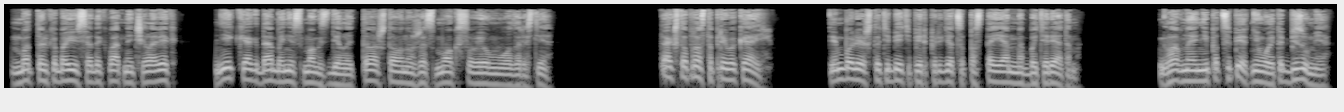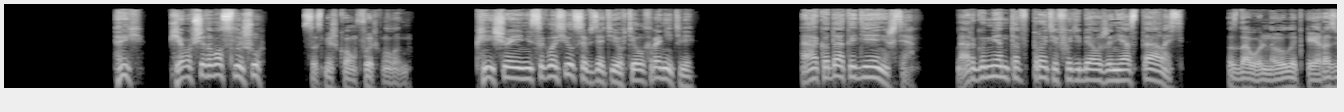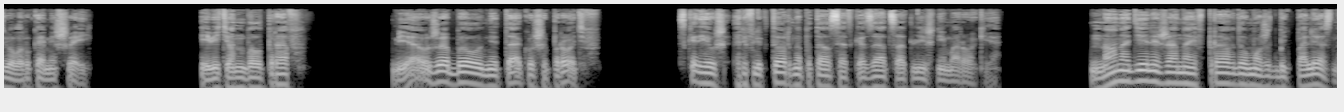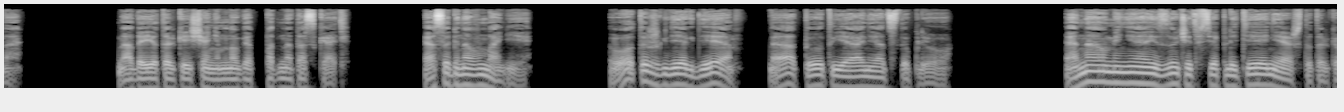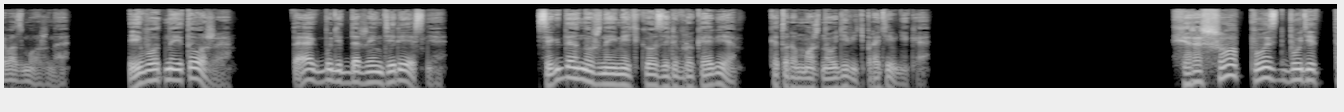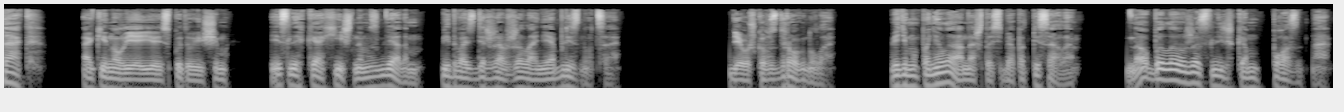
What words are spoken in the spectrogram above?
Вот только, боюсь, адекватный человек никогда бы не смог сделать то, что он уже смог в своем возрасте. Так что просто привыкай. Тем более, что тебе теперь придется постоянно быть рядом. Главное, не подцепи от него это безумие. «Эй, я вообще-то вас слышу!» — со смешком фыркнул им. Еще и не согласился взять ее в телохранители. «А куда ты денешься? Аргументов против у тебя уже не осталось», — с довольной улыбкой развел руками Шей. И ведь он был прав. Я уже был не так уж и против. Скорее уж, рефлекторно пытался отказаться от лишней мороки. Но на деле же она и вправду может быть полезна. Надо ее только еще немного поднатаскать. Особенно в магии. Вот уж где-где, а тут я не отступлю. Она у меня изучит все плетения, что только возможно. И водные тоже. Так будет даже интереснее. Всегда нужно иметь козырь в рукаве, которым можно удивить противника. «Хорошо, пусть будет так», — окинул я ее испытывающим и слегка хищным взглядом, едва сдержав желание облизнуться. Девушка вздрогнула. Видимо, поняла она, что себя подписала. Но было уже слишком поздно.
